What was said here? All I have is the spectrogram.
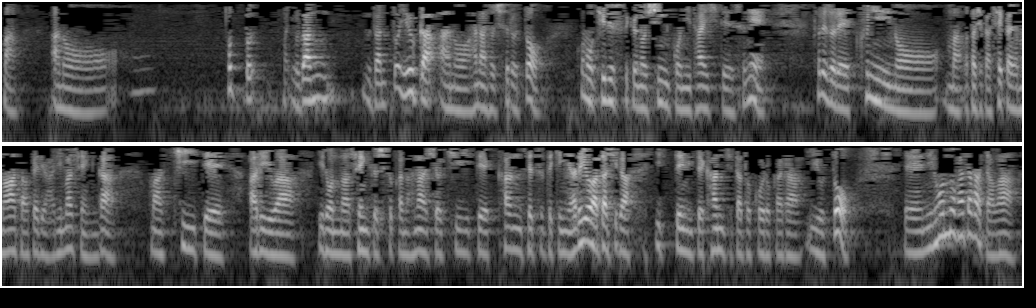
まあ、あの、ちょっと、余談、余談というか、あの、話をすると、このキリスト教の信仰に対してですね、それぞれ国の、まあ私が世界を回ったわけではありませんが、まあ聞いて、あるいはいろんな選挙師とかの話を聞いて、間接的に、あるいは私が行ってみて感じたところから言うと、えー、日本の方々は、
